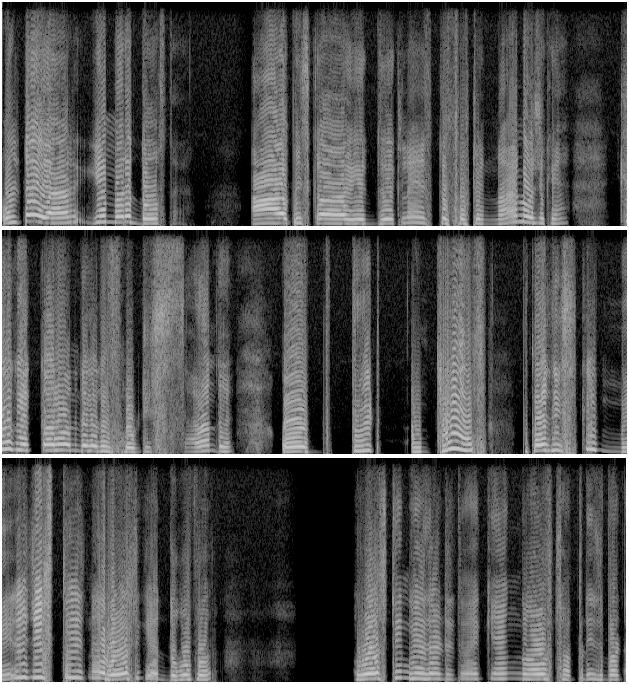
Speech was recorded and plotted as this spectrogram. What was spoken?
الٹا یار یہ میرا دوست ہے آپ اس کا یہ دیکھ لیں، اس تو ففٹی نائن ہو چکے ہیں۔ کیونکہ کل انہوں نے دیکھا تو فورٹی سیون تھے اور بیٹ امپروو بیکاز اس کی میری جس چیز نے روسٹ کیا دو پر۔ روسٹنگ ویزنٹ کنگ آف چھپڑیز بٹ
